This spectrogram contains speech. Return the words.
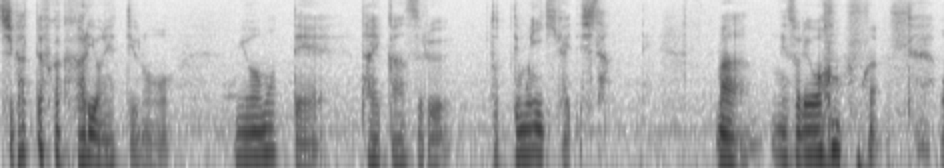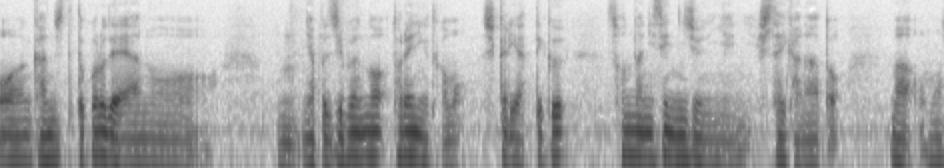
違った負荷かかるよねっていうのを身をもって体感するとってもいい機会でした。まあねそれを 感じたところであの、うん、やっぱ自分のトレーニングとかもしっかりやっていくそんな2022年にしたいかなとまあ思っ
